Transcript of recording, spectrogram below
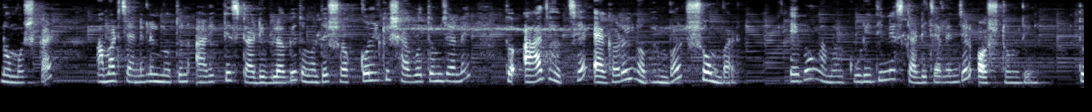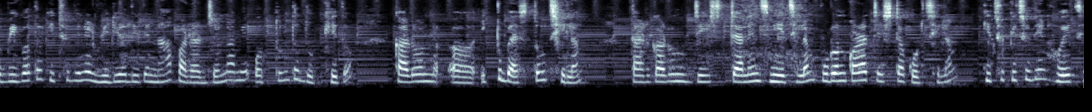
নমস্কার। আমার চ্যানেলের নতুন আরেকটি স্টাডি ব্লগে তোমাদের সকলকে স্বাগতম জানাই। তো আজ হচ্ছে এগারোই নভেম্বর, সোমবার এবং আমার কুড়ি দিনের স্টাডি চ্যালেঞ্জের অষ্টম দিন। তো বিগত কিছু দিনের ভিডিও দিতে না পারার জন্য আমি অত্যন্ত দুঃখিত। কারণ একটু ব্যস্তও ছিলাম। তার কারণ যেই চ্যালেঞ্জ নিয়েছিলাম, পূরণ করার চেষ্টা করছিলাম। কিছু কিছু দিন হয়েছে,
